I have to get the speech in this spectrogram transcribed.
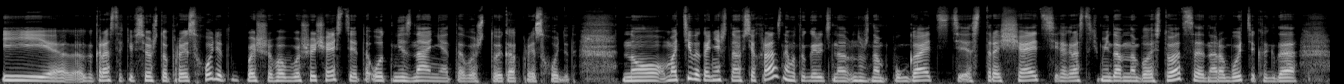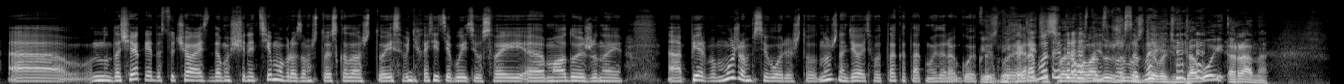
И э, как раз-таки все, что происходит, большой, по большой части, это от незнания того, что и как происходит. Но мотивы, конечно, у всех разные. Вот вы говорите, нужно пугать, стращать. Как раз-таки недавно была ситуация на работе, когда э, ну, до человека я достучалась до мужчины тем образом, что я сказала, что если вы не хотите быть у своей э, молодой жены а, первым мужем всего лишь, что нужно делать вот так и так, мой дорогой. Если не хотите свою молодую способы. жену сделать вдовой рано,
